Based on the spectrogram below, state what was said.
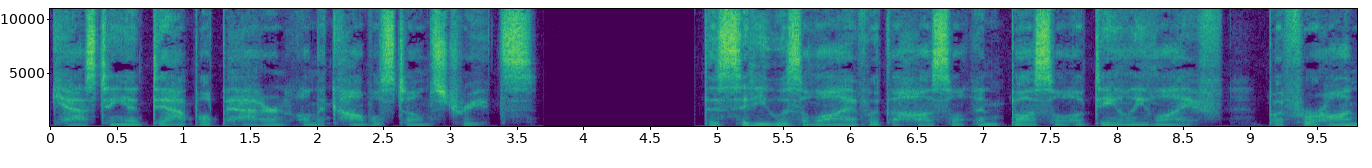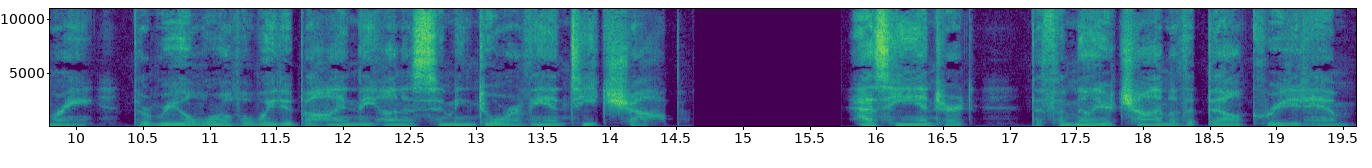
casting a dapple pattern on the cobblestone streets. The city was alive with the hustle and bustle of daily life, but for Henri, the real world awaited behind the unassuming door of the antique shop. As he entered, the familiar chime of the bell greeted him,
